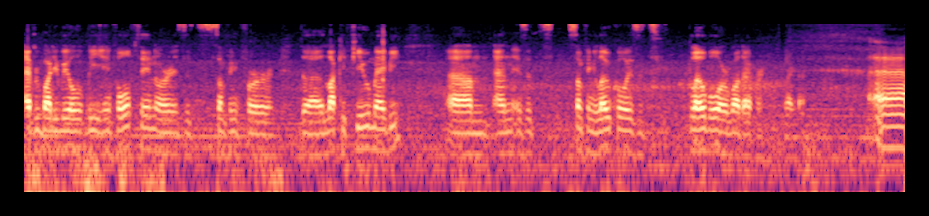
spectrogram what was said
everybody will be involved in or is it something for the lucky few maybe? Um, and is it something local? Is it global or whatever like that? Uh,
